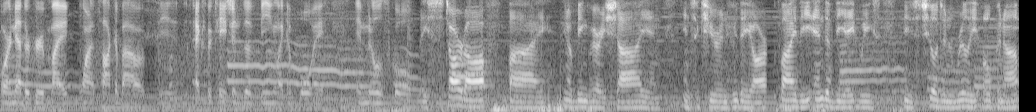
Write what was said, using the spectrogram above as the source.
or another group might want to talk about the expectations of being like a boy in middle school. They start off by you know being very shy and insecure in who they are. By the end of the eight weeks, these children really open up.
